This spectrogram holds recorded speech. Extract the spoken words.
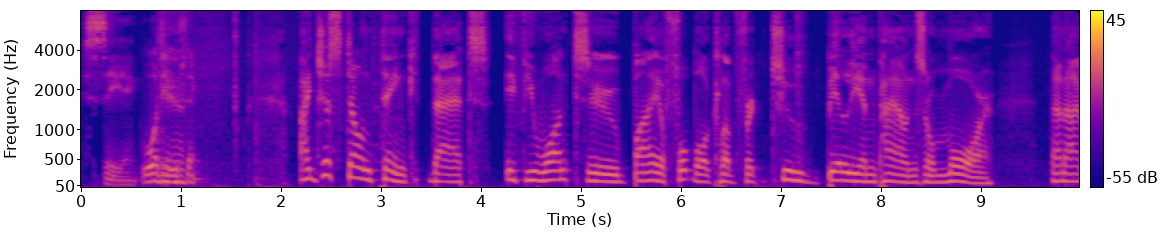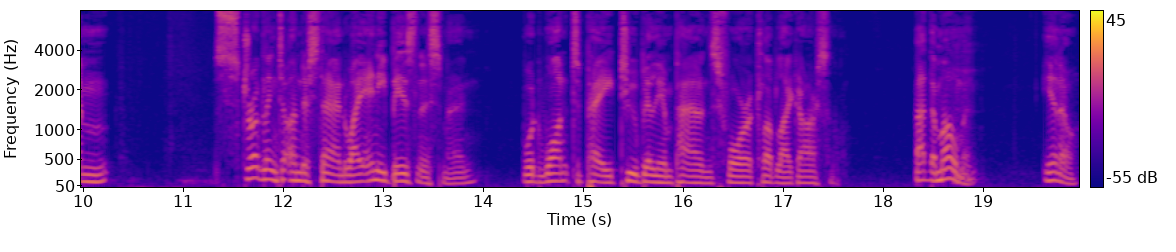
seeing. What do yeah. you think? I just don't think that if you want to buy a football club for two billion pounds or more, and I'm struggling to understand why any businessman would want to pay two billion pounds for a club like Arsenal at the moment. You know,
